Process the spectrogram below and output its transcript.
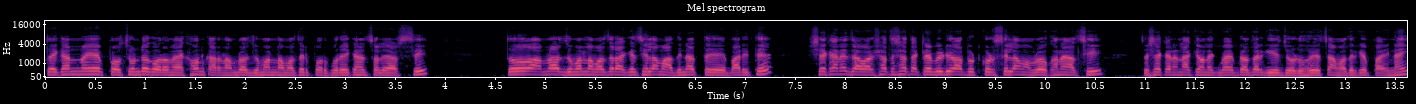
তো এখানে প্রচণ্ড গরম এখন, কারণ আমরা জুমার নামাজের পরপরে এখানে চলে আসছি। তো আমরা জুমার নামাজের আগে ছিলাম আদিনাথ বাড়িতে। সেখানে যাওয়ার সাথে সাথে একটা ভিডিও আপলোড করছিলাম, আমরা ওখানে আছি। তো সেখানে নাকি অনেক ভাই ব্রাদার গিয়ে জড়ো হয়েছে, আমাদেরকে পাই নাই।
